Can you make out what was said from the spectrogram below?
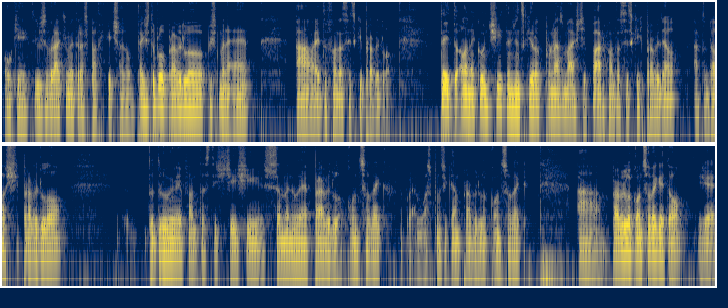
OK, teď už se vrátíme teda zpátky ke členům. Takže to bylo pravidlo písmene E a je to fantastické pravidlo. Teď to ale nekončí, ten ženský rod pro nás má ještě pár fantastických pravidel a to další pravidlo, to druhé nejfantastičtější se jmenuje pravidlo koncovek, nebo já mu aspoň říkám pravidlo koncovek. A pravidlo koncovek je to, že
